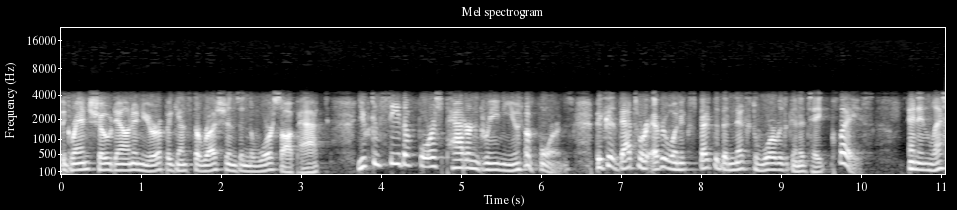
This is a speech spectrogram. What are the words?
the grand showdown in Europe against the Russians in the Warsaw Pact. You can see the forest pattern green uniforms because that's where everyone expected the next war was going to take place. And in less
